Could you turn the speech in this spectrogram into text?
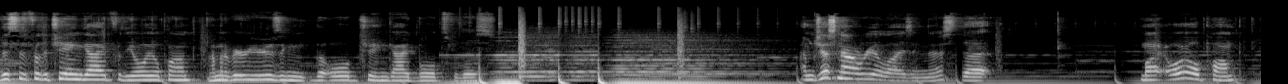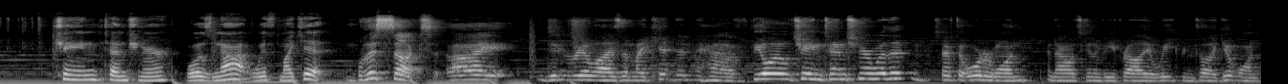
This is for the chain guide for the oil pump. I'm gonna be reusing the old chain guide bolts for this. I'm just now realizing this, that my oil pump chain tensioner was not with my kit. Well, this sucks. I didn't realize that my kit didn't have the oil chain tensioner with it. So I have to order one. And now it's gonna be probably a week until I get one.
